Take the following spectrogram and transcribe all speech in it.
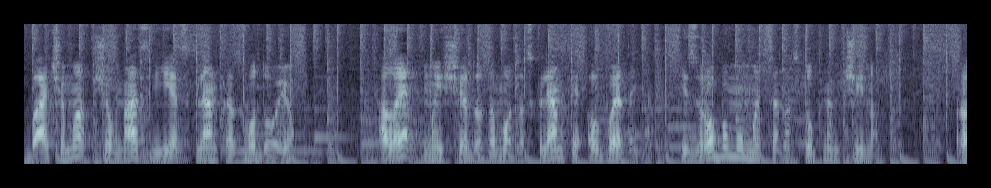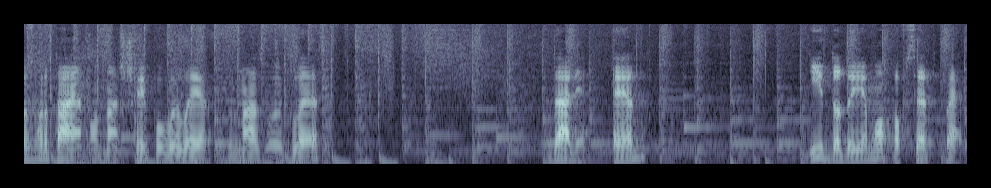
Бачимо, що в нас є склянка з водою, але ми ще додамо до склянки обведення. І зробимо ми це наступним чином. Розгортаємо наш шейповий леєр з назвою Class. Далі Add і додаємо Offset Path.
